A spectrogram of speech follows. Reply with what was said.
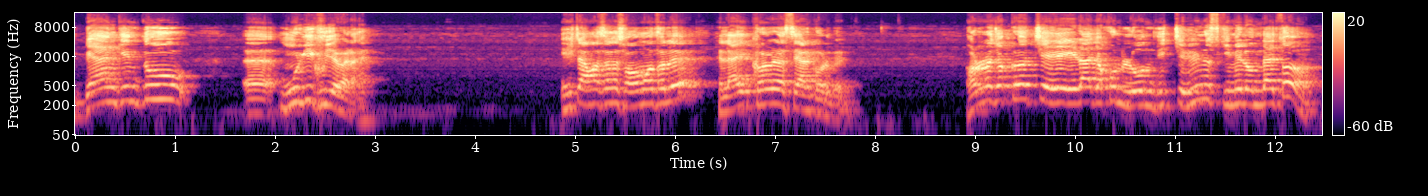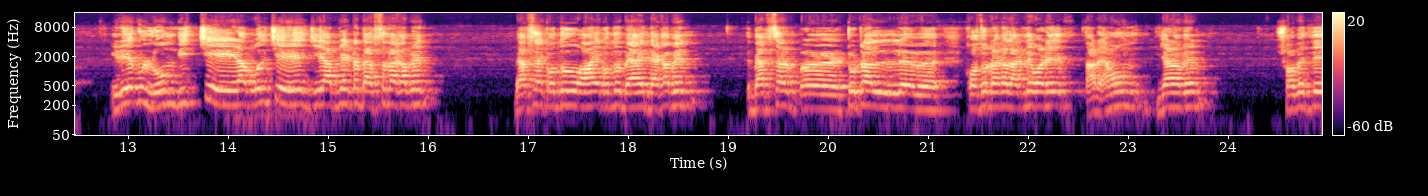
ব্যাংক কিন্তু মুরগি খুঁজে বেড়ায়। এটা আমার সঙ্গে সহমত হলে লাইক করবেন আর শেয়ার করবেন। ঘটনাচক্র হচ্ছে, এরা যখন লোন দিচ্ছে, বিভিন্ন স্কিমে লোন দেয় তো, এরা যখন লোন দিচ্ছে, এরা বলছে যে আপনি একটা ব্যবসা দেখাবেন ব্যবসায় কত আয়, কত ব্যয় দেখাবেন। ব্যবসার টোটাল কত টাকা লাগতে পারে তার অ্যামাউন্ট জানাবেন। সবেতে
